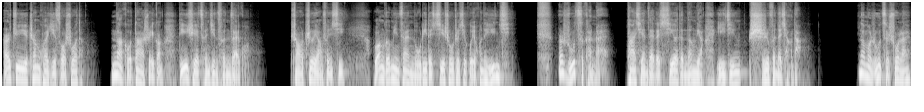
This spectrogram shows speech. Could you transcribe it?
而据张会计所说的。那口大水缸的确曾经存在过。照这样分析，王革命在努力的吸收这些鬼魂的阴气，而如此看来，他现在的邪恶的能量已经十分的强大。那么如此说来，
